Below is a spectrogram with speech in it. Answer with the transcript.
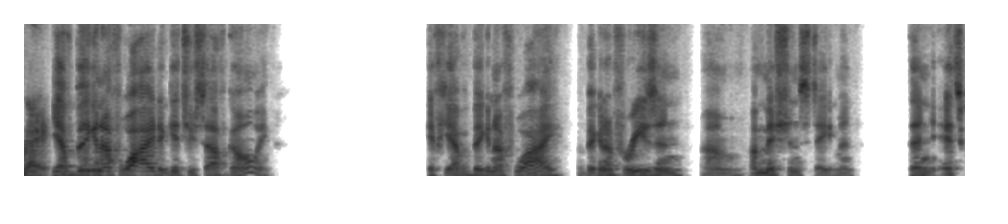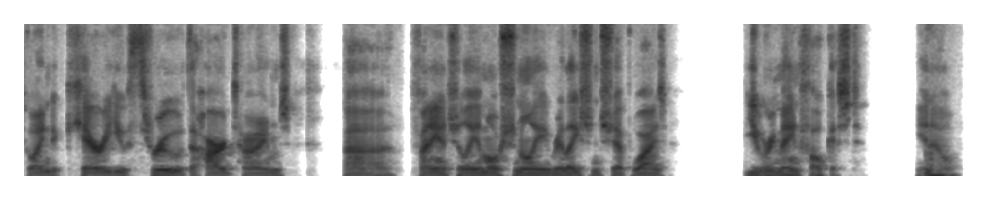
Right. you have big enough why to get yourself going. If you have a big enough why a big enough reason um, a mission statement then it's going to carry you through the hard times uh, financially emotionally relationship wise you remain focused you Mhm. know?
